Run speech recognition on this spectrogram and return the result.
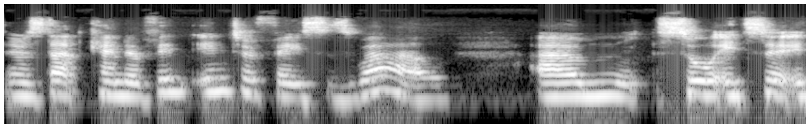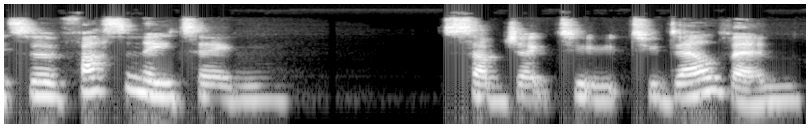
there's that kind of in- interface as well. Um, so it's a it's a fascinating subject to to delve in,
